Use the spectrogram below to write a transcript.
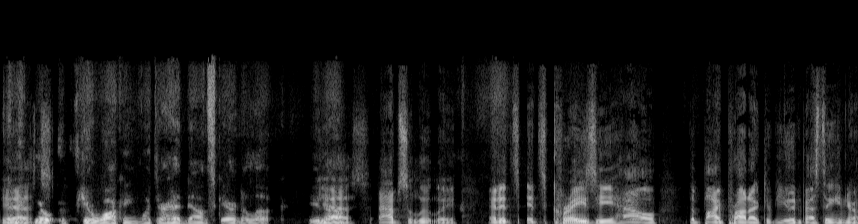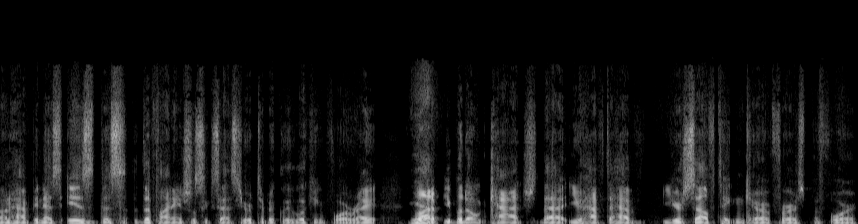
yes. if you're, if you're walking with your head down scared to look you know? yes absolutely and it's it's crazy how the byproduct of you investing in your own happiness is this the financial success you're typically looking for right? Yeah. a lot of people don't catch that you have to have yourself taken care of first before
